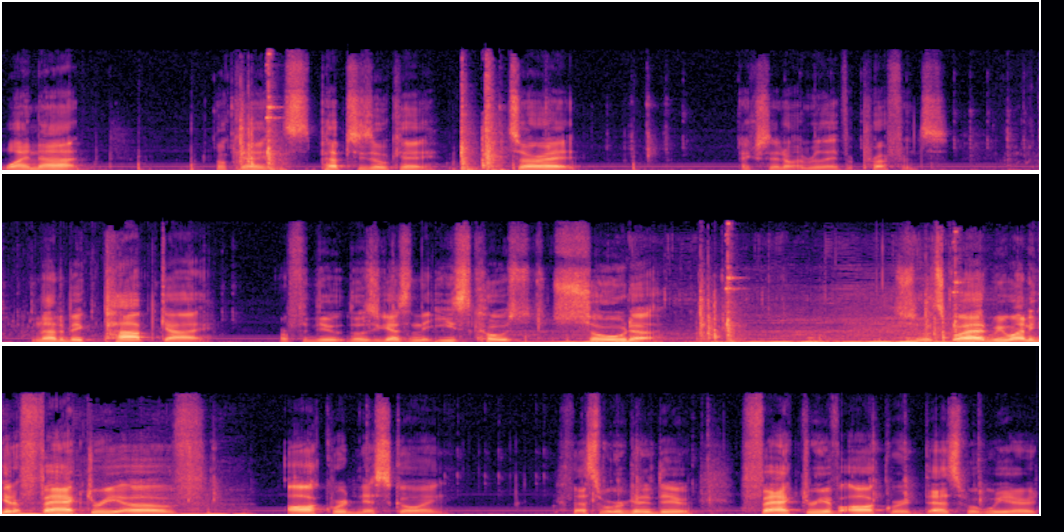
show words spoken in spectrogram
Why not? Okay, it's, Pepsi's okay. It's alright. Actually, I don't really have a preference. I'm not a big pop guy. Or for the, those of you guys on the East Coast, soda. So let's go ahead. We want to get a factory of awkwardness going. That's what we're going to do. Factory of awkward. That's what we are.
